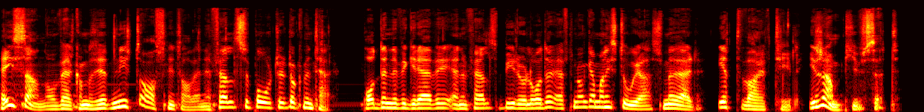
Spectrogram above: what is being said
Hejsan och välkomna till ett nytt avsnitt av NFL Supporter Dokumentär. Podden där vi gräver i NFLs byrålådor efter någon gammal historia som är värd ett varv till i rampljuset.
